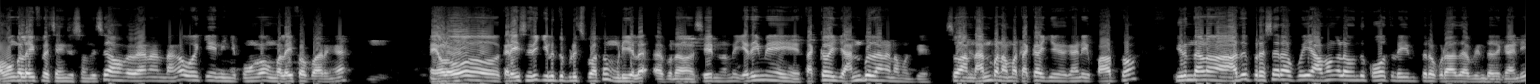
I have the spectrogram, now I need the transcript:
அவங்க லைஃப்ல சேஞ்சஸ் வந்துச்சு. அவங்க வேணான்ட்டாங்க ஓகே நீங்க போங்க. உங்க லைஃப்பை பாருங்க. எவ்வளவோ கடைசி வரைக்கும் இழுத்து பிடிச்சு பார்த்தா முடியல. அப்புறம் சரி நம்ம எதையுமே தக்க வைக்க அன்பு தானே நமக்கு. ஸோ அந்த அன்பை நம்ம தக்க வைக்கிறதுக்காண்டி பார்த்தோம். இருந்தாலும் அது ப்ரெஷரா போய் அவங்கள வந்து கோவத்துல இழுத்துடக்கூடாது அப்படின்றதுக்காண்டி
